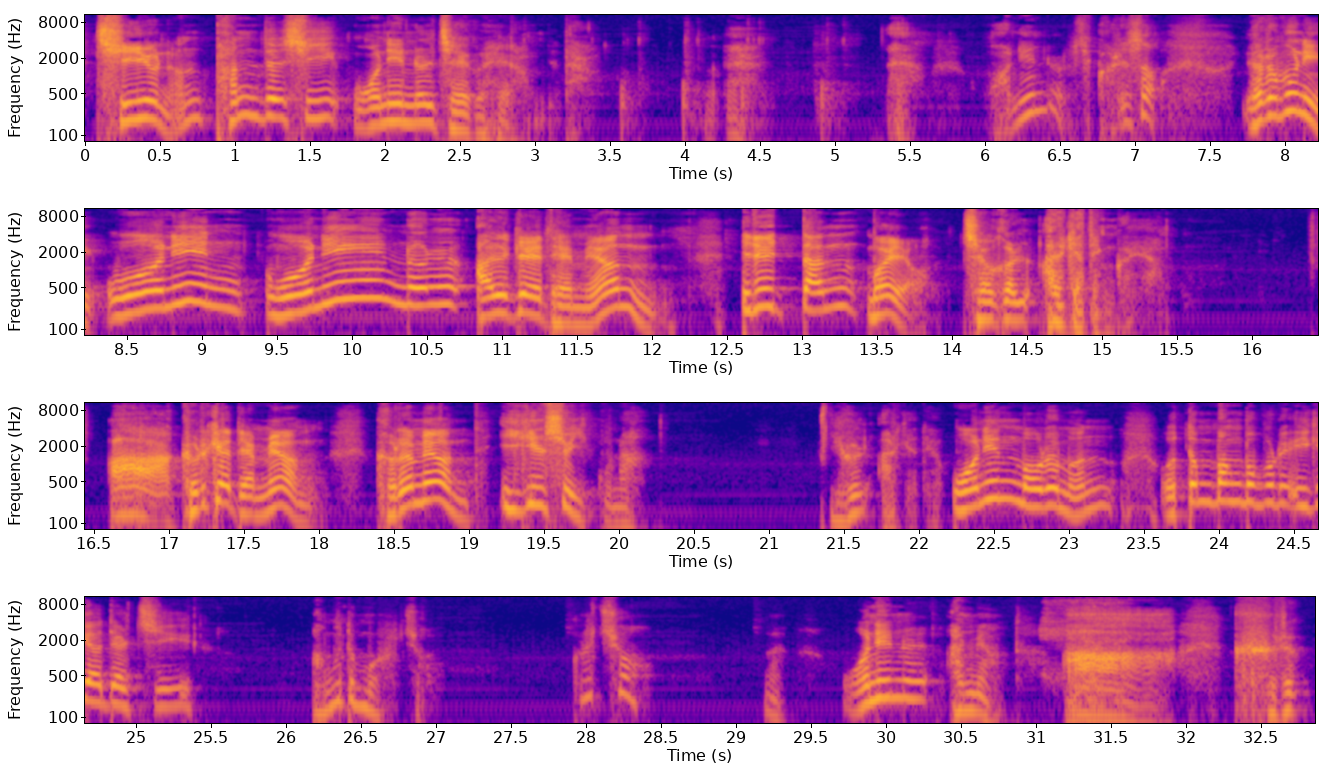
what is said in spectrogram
치유는 반드시 원인을 제거해야 합니다. 원인을 그래서 여러분이 원인 원인을 알게 되면 일단 뭐예요? 적을 알게 된 거예요. 아, 그렇게 되면, 그러면 이길 수 있구나. 이걸 알게 돼요. 원인 모르면 어떤 방법으로 이겨야 될지 아무도 모르죠. 그렇죠. 네. 원인을 알면, 아,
